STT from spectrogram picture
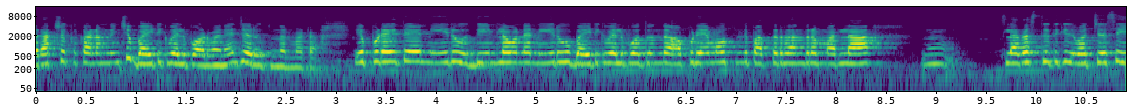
రక్షక కణం నుంచి బయటికి వెళ్ళిపోవడం అనేది జరుగుతుందనమాట ఎప్పుడైతే నీరు దీంట్లో ఉన్న నీరు బయటికి వెళ్ళిపోతుందో అప్పుడు ఏమవుతుంది పత్రరంధ్రం మరలా స్లధస్థితికి వచ్చేసి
